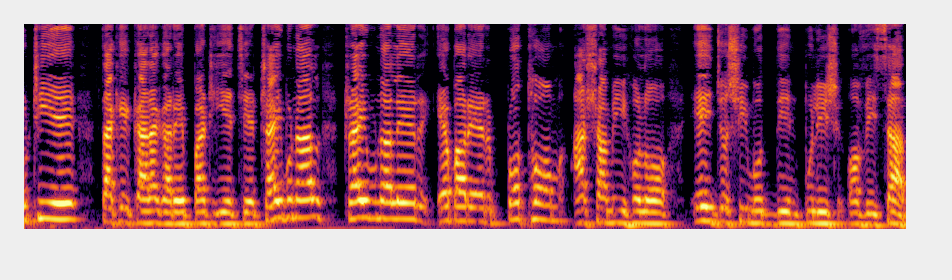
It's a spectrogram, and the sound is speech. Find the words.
উঠিয়ে তাকে কারাগারে পাঠিয়েছে। ট্রাইব্যুনাল, ট্রাইব্যুনালের এবারের প্রথম আসামি হলো এই জসিমউদ্দিন পুলিশ অফিসার।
